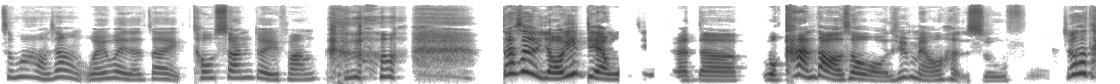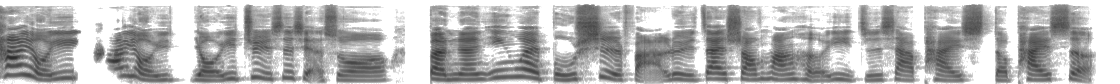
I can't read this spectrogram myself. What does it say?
怎么好像微微的在偷酸对方？但是有一点，我觉得我看到的时候，我就没有很舒服。就是他有一，他有一有一句是写说。本人因为不是法律，在双方合意之下拍的拍摄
